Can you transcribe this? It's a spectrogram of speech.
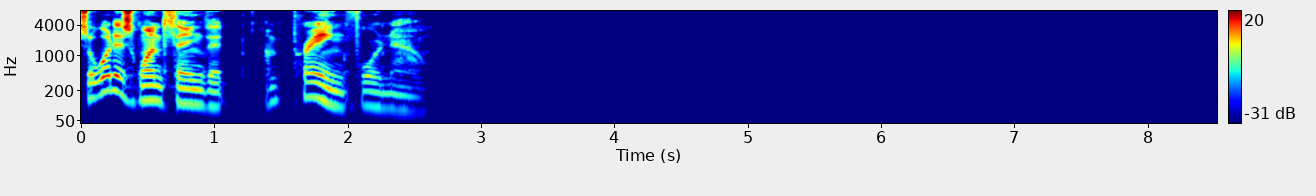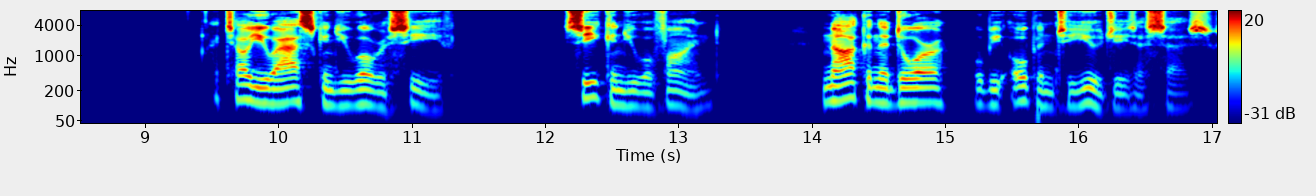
So, what is one thing that I'm praying for now? I tell you, ask and you will receive. Seek and you will find. Knock and the door will be open to you, Jesus says.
